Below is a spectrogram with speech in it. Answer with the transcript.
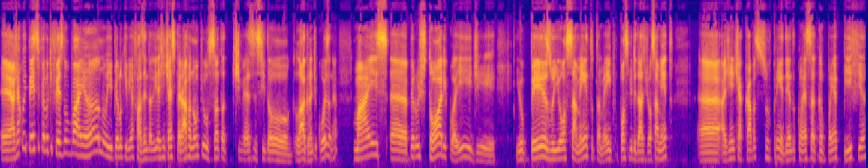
É, a Jacuipense, pelo que fez no Baiano e pelo que vinha fazendo ali, a gente já esperava, não que o Santa tivesse sido lá grande coisa, né? Mas é, pelo histórico aí de e o peso e o orçamento também, possibilidade de orçamento, é, a gente acaba se surpreendendo com essa campanha pífia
